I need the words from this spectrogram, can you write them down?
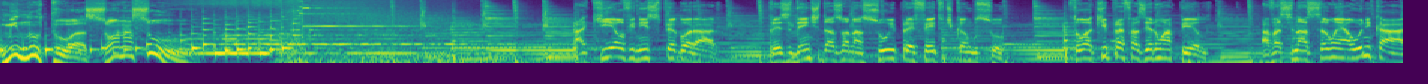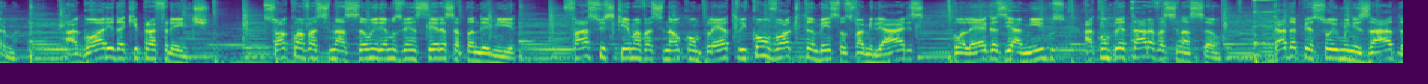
Minuto a Zona Sul. Aqui é o Vinícius Pegoraro, presidente da Zona Sul e prefeito de Canguçu. Estou aqui para fazer um apelo. A vacinação é a única arma, agora e daqui para frente. Só com a vacinação iremos vencer essa pandemia. Faça o esquema vacinal completo e convoque também seus familiares, colegas e amigos a completar a vacinação. Cada pessoa imunizada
